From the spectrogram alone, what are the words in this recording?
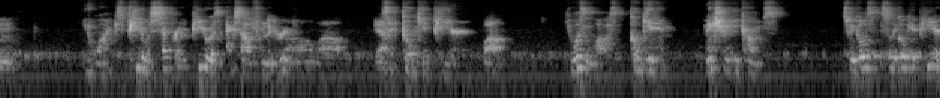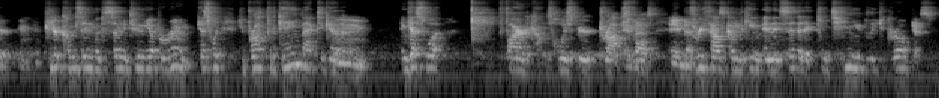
Mm. You know why? Because Peter was separated. Peter was exiled from the group. Oh wow. He said, Go get Peter. Wow. He wasn't lost. Go get him. Make sure he comes. So he goes. So they go get Peter. Mhm. Peter comes in with the seventy-two in the upper room. Guess what? He brought the gang back together. Mm. And guess what? Fire comes. Holy Spirit drops, Amen. falls. Amen. The three thousand come to the kingdom, and it said that it continually to grow Yes.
